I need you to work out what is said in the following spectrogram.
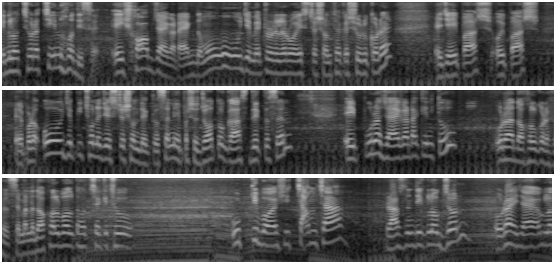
এগুলো হচ্ছে ওরা চিহ্ন দিছে। এই সব জায়গাটা একদম ওই যে মেট্রো রেলের ওই স্টেশন থেকে শুরু করে, এই যে এই পাশ, ওই পাশ, এরপরে ওই যে পিছনে যে স্টেশন দেখতেছেন, এই পাশে যত গাছ দেখতেছেন এই পুরো জায়গাটা কিন্তু ওরা দখল করে ফেলছে। মানে দখল বলতে হচ্ছে কিছু উঠতি বয়সী চামচা, রাজনৈতিক লোকজন, ওরা এই জায়গাগুলো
